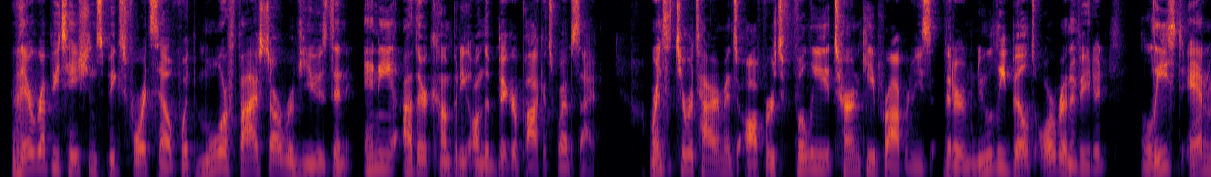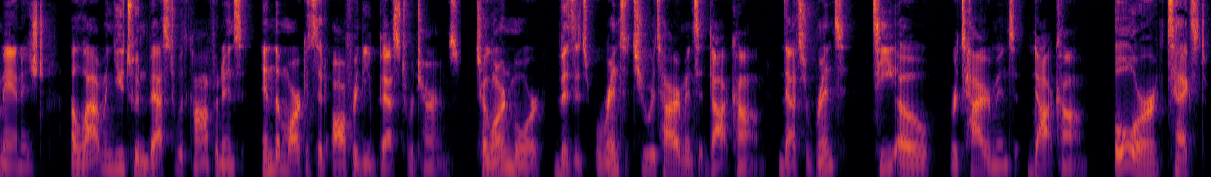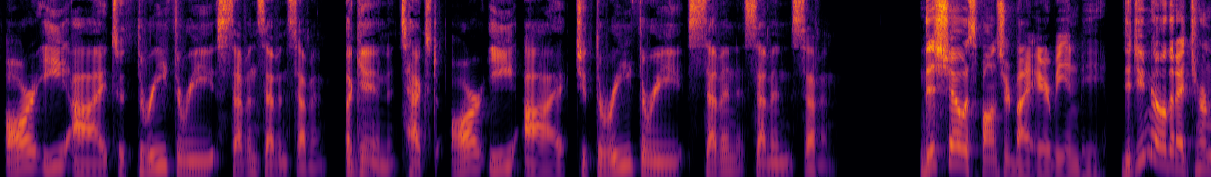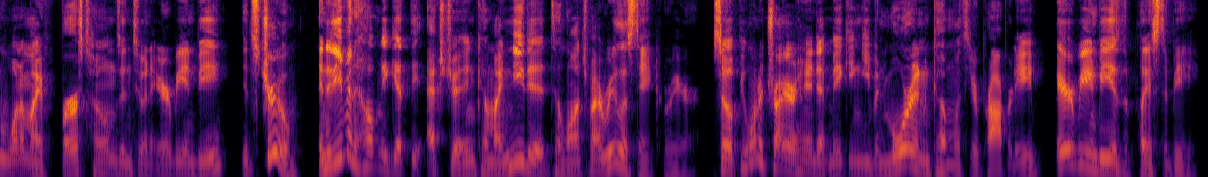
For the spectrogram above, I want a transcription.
Their reputation speaks for itself with more five star reviews than any other company on the Bigger Pockets website. Rent to Retirement offers fully turnkey properties that are newly built or renovated, leased, and managed, allowing you to invest with confidence in the markets that offer the best returns. To learn more, visit renttoretirement.com. That's rent toretirement.com or text REI to 33777. Again, text REI to 33777. This show is sponsored by Airbnb. Did you know that I turned one of my first homes into an Airbnb? It's true. And it even helped me get the extra income I needed to launch my real estate career. So if you want to try your hand at making even more income with your property, Airbnb is the place to be.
